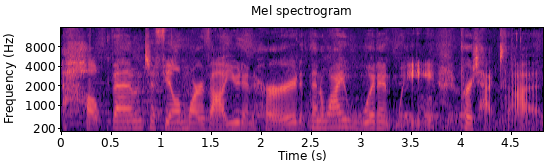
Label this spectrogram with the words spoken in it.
help them to feel more valued and heard, then why wouldn't we protect that?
